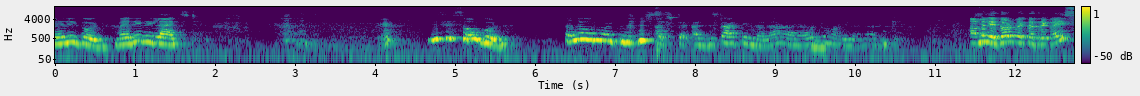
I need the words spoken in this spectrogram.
very good very relaxed this is so good ತಲೆ ಒಂದು ಆಯ್ತದೆ ಅಷ್ಟೇ. ಅದು ಸ್ಟಾರ್ಟಿಂಗ್ ಅಲ್ಲ ಯಾವತ್ತೂ ಮಾಡಿಲ್ಲಲ್ಲ ಅದಕ್ಕೆ. ಆಮೇಲೆ ಎದೋಡ್ಬೇಕಾದ್ರೆ ಕೈಸ್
